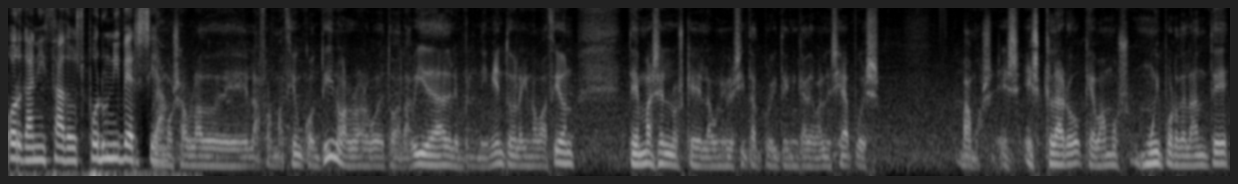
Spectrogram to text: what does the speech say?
organizados por Universia. Hemos hablado de la formación continua a lo largo de toda la vida, del emprendimiento, de la innovación, temas en los que la Universidad Politécnica de Valencia pues, vamos, es, claro que vamos muy por delante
